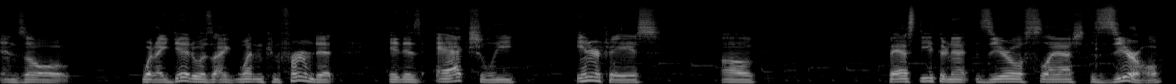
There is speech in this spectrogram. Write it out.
And so what I did was I went and confirmed it. It is actually interface of fast ethernet 0 slash 0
